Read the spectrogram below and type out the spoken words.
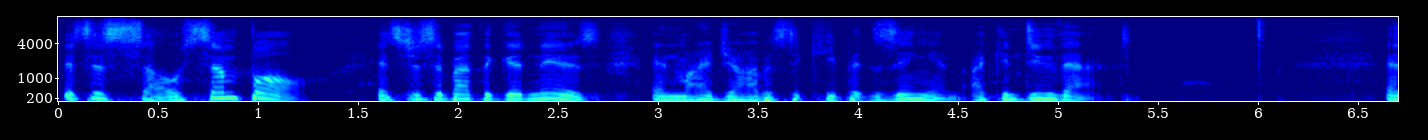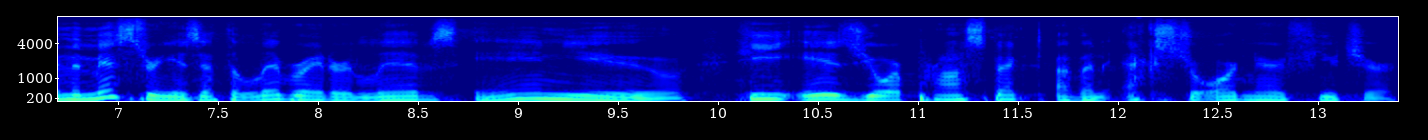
This is so simple. It's just about the good news. And my job is to keep it zinging. I can do that. And the mystery is that the liberator lives in you. He is your prospect of an extraordinary future.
